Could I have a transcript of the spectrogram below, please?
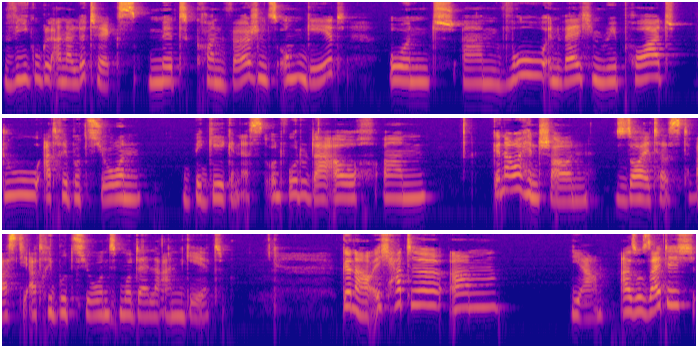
wie Google Analytics mit Conversions umgeht und ähm, wo in welchem Report du Attribution begegnest und wo du da auch ähm, genauer hinschauen solltest, was die Attributionsmodelle angeht. Genau, ich hatte, ähm, ja, also seit ich,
